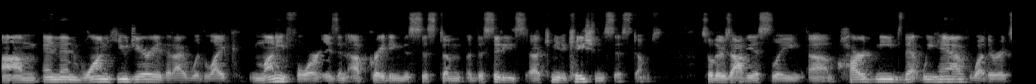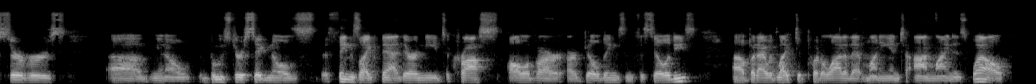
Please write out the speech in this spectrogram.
Um, and then one huge area that I would like money for is in upgrading the system, the city's uh, communication systems. So there's obviously um, hard needs that we have, whether it's servers, um, you know, booster signals, things like that. There are needs across all of our, our buildings and facilities. Uh, but I would like to put a lot of that money into online as well,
